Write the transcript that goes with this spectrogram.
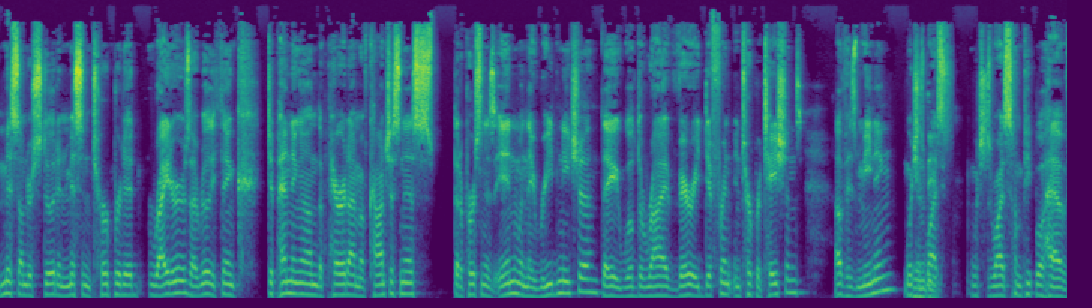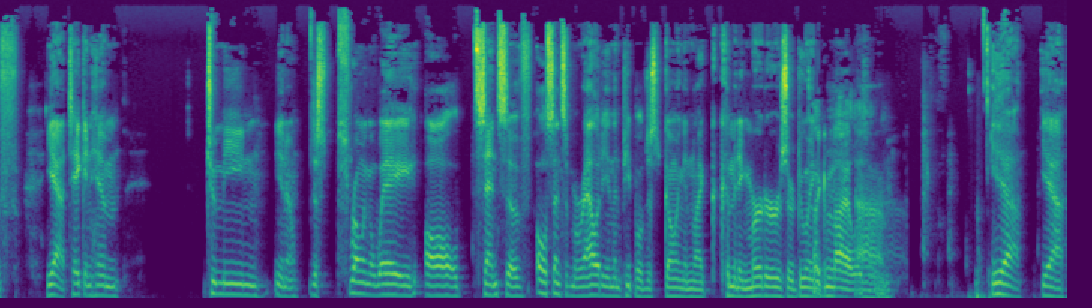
misunderstood and misinterpreted writers. I really think, depending on the paradigm of consciousness that a person is in when they read Nietzsche, they will derive very different interpretations of his meaning, which Indeed. is why which is why some people have yeah, taken him to mean, you know, just throwing away all sense of all sense of morality and then people just going and like committing murders or doing like nihilism. Um, yeah, yeah.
